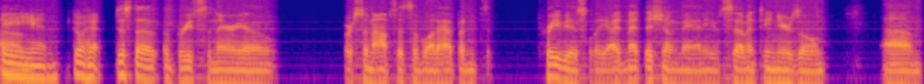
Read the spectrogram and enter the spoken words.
Um, and go ahead. just a, a brief scenario or synopsis of what happened previously. I'd met this young man. He was 17 years old. Um,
